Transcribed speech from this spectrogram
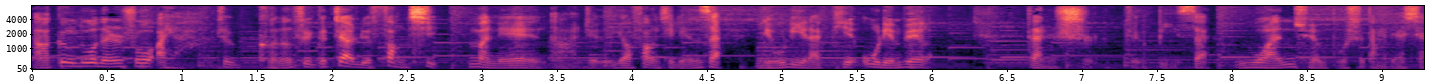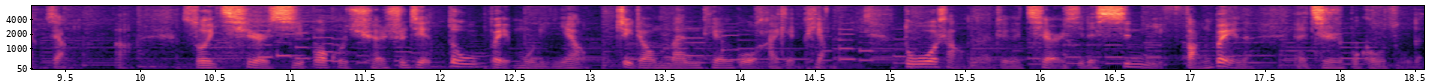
啊；更多的人说，哎呀，这可能是一个战略放弃，曼联啊，这个要放弃联赛，留力来拼欧联杯了。但是这个比赛完全不是大家想象的啊，所以切尔西包括全世界都被穆里尼奥这招瞒天过海给骗了。多少呢？这个切尔西的心理防备呢，呃，其实不够足的。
